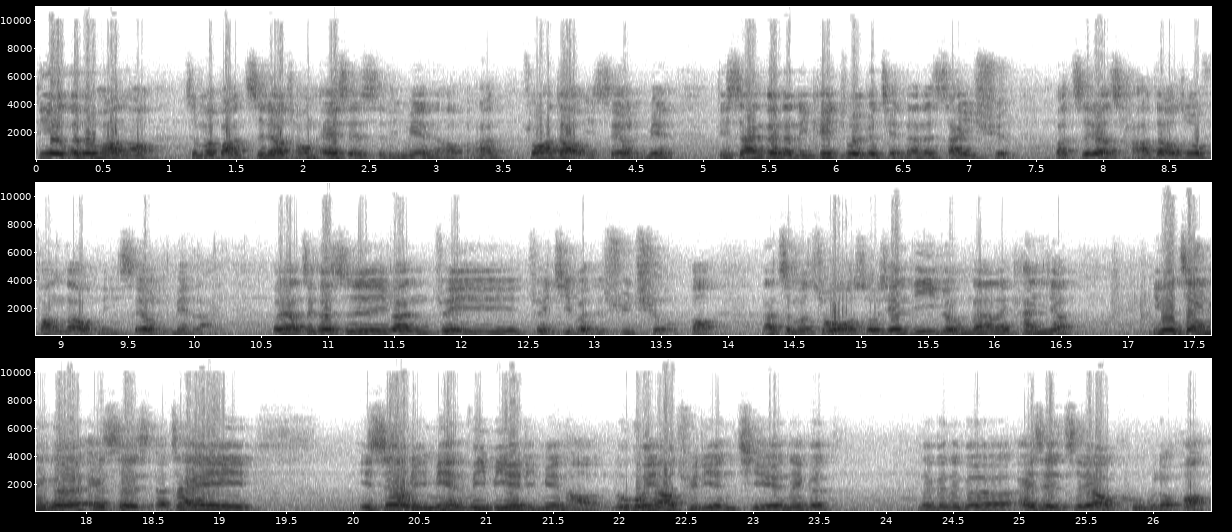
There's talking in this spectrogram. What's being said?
第二个的话呢，怎么把资料从 SS 里面呢，把它抓到 Excel 里面？第三个呢，你可以做一个简单的筛选，把资料查到之后放到我们 Excel 里面来。我想这个是一般最最基本的需求哦。那怎么做？首先第一个，我们大家来看一下，因为在那个 SS 呃在 Excel 里面 VBA 里面哈，如果要去连接那个那个那个 SS 资料库的话。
